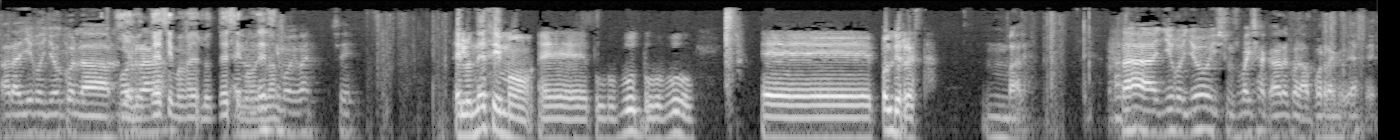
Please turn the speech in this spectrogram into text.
Ahora llego yo con la Y el porra. undécimo, el El undécimo. Iván. Iván, sí. El undécimo, eh, pu, pu, pu, pu, pu, eh, Paul Di Resta. Vale. Ahora llego yo y os vais a acabar con la porra que voy a hacer.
